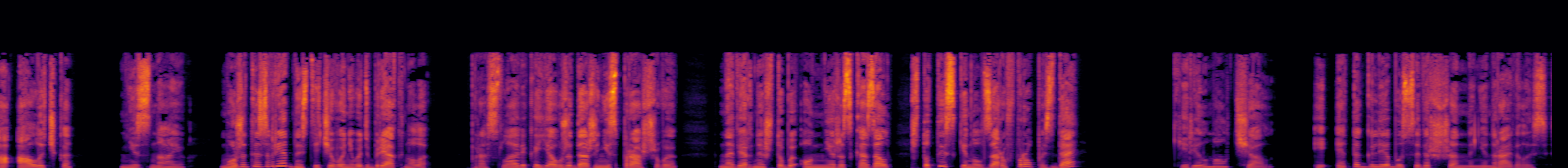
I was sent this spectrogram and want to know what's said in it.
А алочка «Не знаю. Может, из вредности чего-нибудь брякнула. Про Славика я уже даже не спрашиваю. Наверное, чтобы он не рассказал, что ты скинул Зару в пропасть, да?» Кирилл молчал, и это Глебу совершенно не нравилось.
